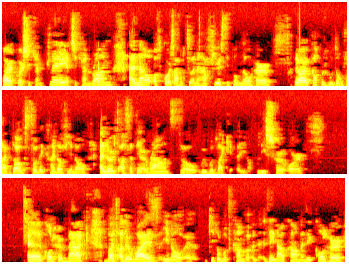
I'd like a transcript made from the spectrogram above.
park where she can play and she can run. And now, of course, after two and a half years, people know her. There are a couple who don't like dogs, so they kind of, you know, alert us that they're around. So we would like, uh, you know, leash her or uh, call her back, but otherwise, you know, uh, people would come, uh, they now come and they call her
